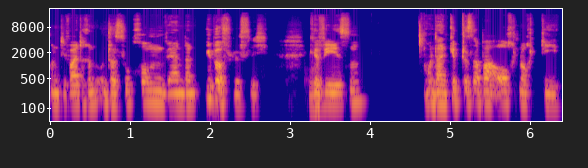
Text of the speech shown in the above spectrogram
und die weiteren Untersuchungen wären dann überflüssig mhm. gewesen. Und dann gibt es aber auch noch die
